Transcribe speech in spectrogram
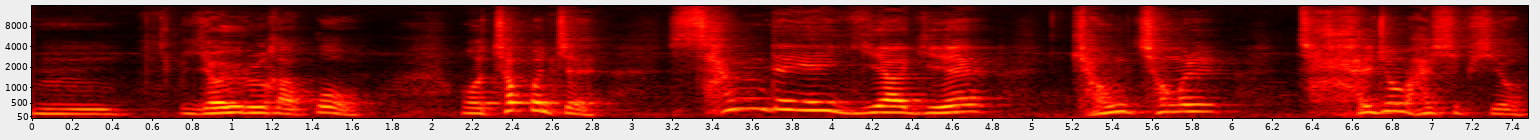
음, 여유를 갖고 어, 첫 번째 상대의 이야기에 경청을 잘 좀 하십시오.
